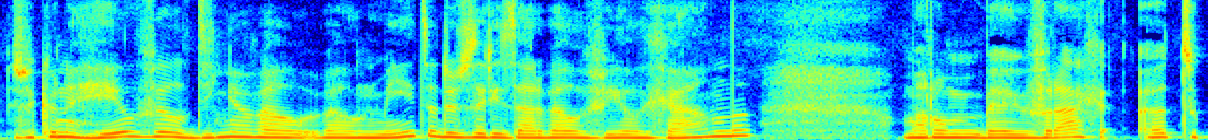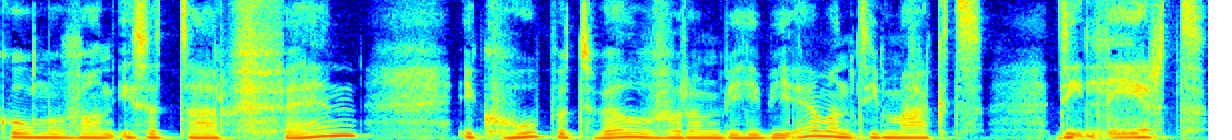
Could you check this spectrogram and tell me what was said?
Dus we kunnen heel veel dingen wel, wel meten, dus er is daar wel veel gaande. Maar om bij uw vraag uit te komen van is het daar fijn? Ik hoop het wel voor een baby, hè, want die maakt, die leert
